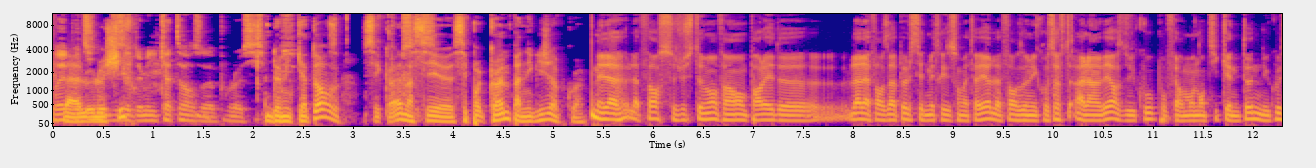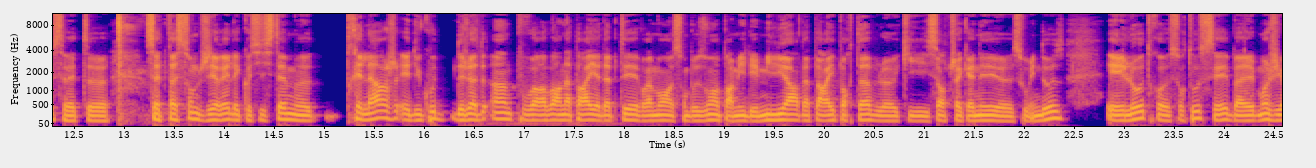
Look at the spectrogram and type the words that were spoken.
Ouais, la- bah, le, chiffre. disais 2014 pour le 6. 2014, c'est quand même assez, euh, c'est pas, quand même pas négligeable, quoi. Mais la, la force, justement, enfin, on parlait de, là, la force d'Apple, c'est de maîtriser son matériel. La force de Microsoft, à l'inverse, du coup, pour faire mon anti-Kenton, du coup, ça va être euh, cette façon de gérer l'écosystème euh, très large et du coup, déjà de un, de pouvoir avoir un appareil adapté vraiment à son besoin parmi les milliards d'appareils portables euh, qui sortent chaque année euh, sous Windows. Et l'autre, euh, surtout, c'est, bah, moi, j'ai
